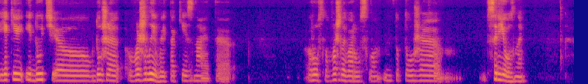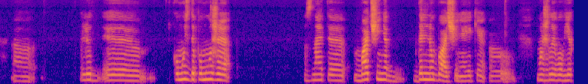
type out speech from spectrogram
які йдуть в дуже важливий такий, знаєте, русло, важливе русло. Тобто вже серйозне. Е, Комусь допоможе, знаєте, бачення, дальнобачення, яке, е, можливо, в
